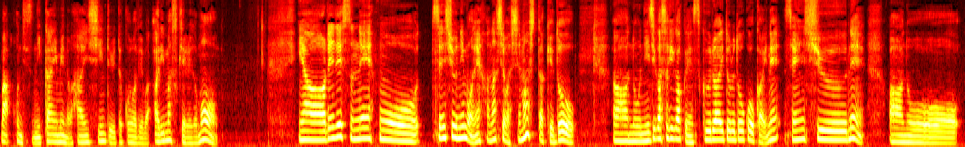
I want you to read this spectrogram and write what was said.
まあ、本日2回目の配信というところではありますけれども、いや、あれですね。もう、先週にもね、話はしましたけど、あの、虹ヶ崎学園スクールアイドル同好会ね、先週ね、あのー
